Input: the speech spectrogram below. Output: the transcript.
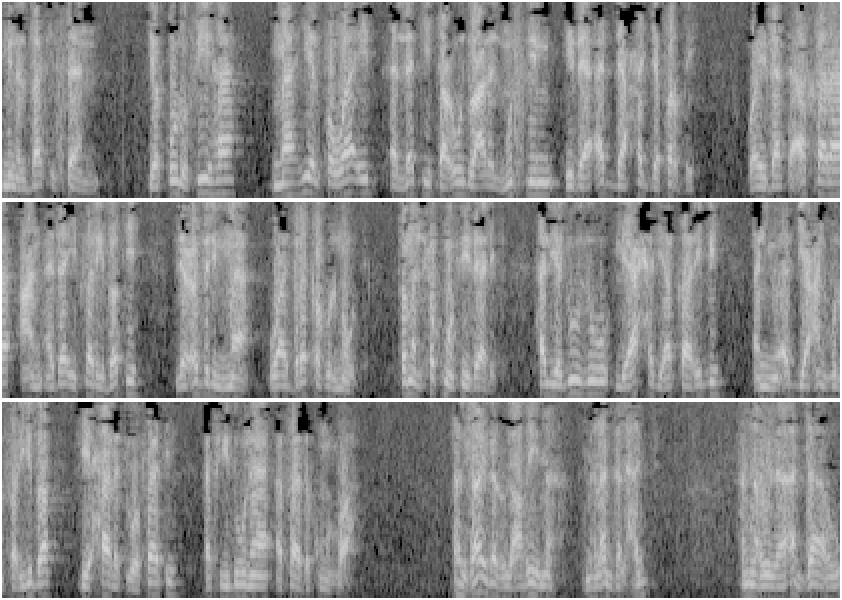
من الباكستان. يقول فيها ما هي الفوائد التي تعود على المسلم إذا أدى حج فرضه؟ وإذا تأخر عن أداء فريضته لعذر ما وأدركه الموت. فما الحكم في ذلك؟ هل يجوز لأحد أقاربه أن يؤدي عنه الفريضة في حالة وفاته؟ أفيدونا أفادكم الله. الفائدة العظيمة من أدى الحج أنه إذا أداه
